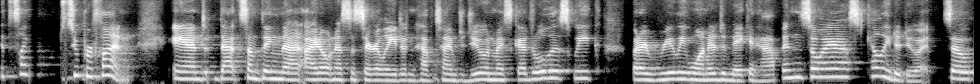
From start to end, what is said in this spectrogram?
it's like super fun. And that's something that I don't necessarily didn't have time to do in my schedule this week, but I really wanted to make it happen, so I asked Kelly to do it. So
